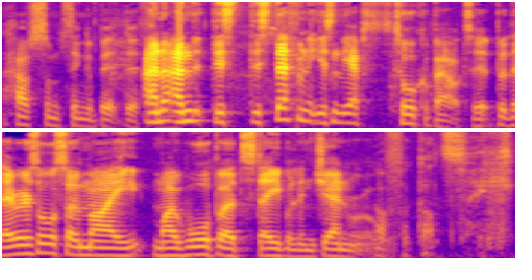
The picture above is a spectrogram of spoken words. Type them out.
have something a bit different. And and this this definitely isn't the episode to talk about it, but there is also my my Warbird stable in general. Oh, for God's sake!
